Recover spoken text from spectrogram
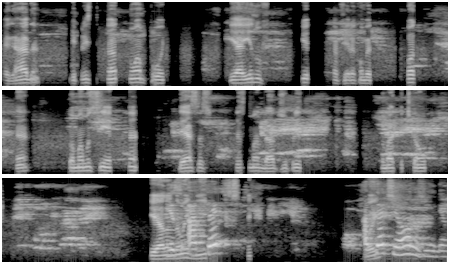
pegada, e precisando de um apoio. E aí, no fim feira conversando, né? tomamos ciência dessas, desse mandato de prisão, uma questão e ela Isso, não sete, há sete anos, William,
